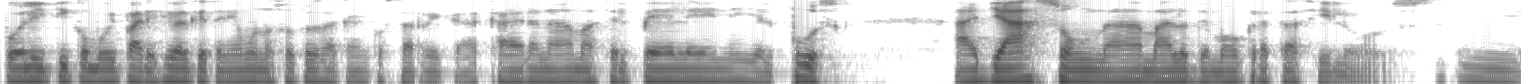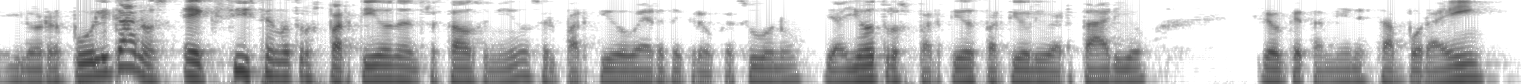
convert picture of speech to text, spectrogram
político muy parecido al que teníamos nosotros acá en Costa Rica. Acá era nada más el PLN y el PUSC. Allá son nada más los demócratas y los, y los republicanos. Existen otros partidos dentro de Estados Unidos, el Partido Verde creo que es uno, y hay otros partidos, Partido Libertario creo que también está por ahí.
